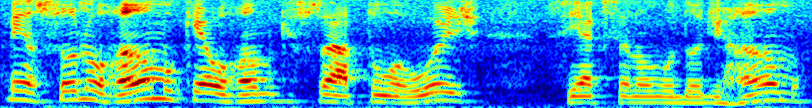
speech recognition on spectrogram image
pensou no ramo, que é o ramo que você atua hoje, se é que você não mudou de ramo,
